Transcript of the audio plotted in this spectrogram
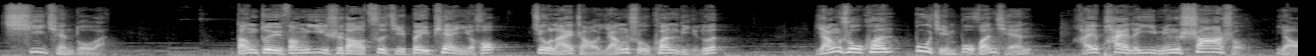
七千多万。当对方意识到自己被骗以后，就来找杨树宽理论。杨树宽不仅不还钱，还派了一名杀手要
